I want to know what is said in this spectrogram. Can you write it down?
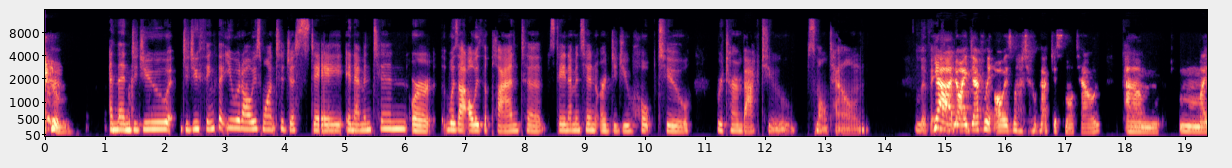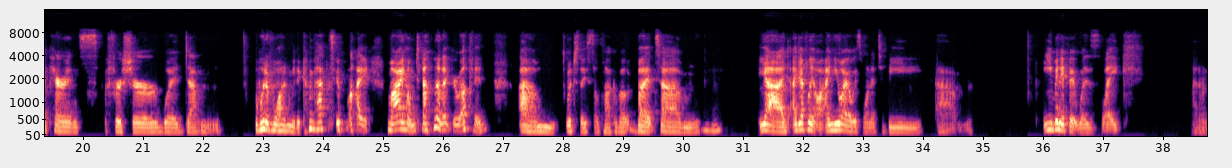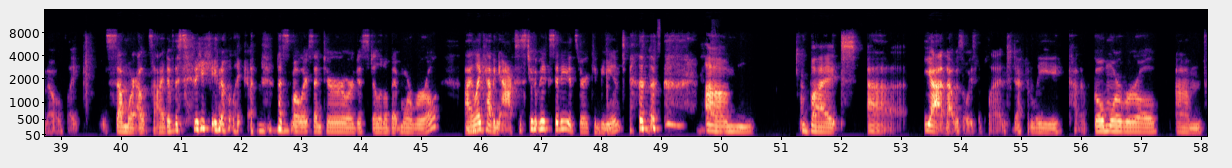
And then did you did you think that you would always want to just stay in Edmonton or was that always the plan to stay in Edmonton or did you hope to return back to small town living? Yeah, no, I definitely always wanted to go back to small town. Um my parents for sure would um would have wanted me to come back to my my hometown that I grew up in, um, which they still talk about. But um, mm-hmm. yeah, I, I, definitely I knew I always wanted to be, um, even if it was like I don't know, like somewhere outside of the city, you know, like a, mm-hmm. a smaller center or just a little bit more rural. Mm-hmm. I like having access to a big city. It's very convenient. Yes. um, but uh, yeah, that was always the plan to definitely kind of go more rural. Um,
